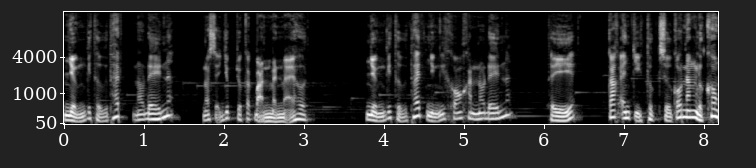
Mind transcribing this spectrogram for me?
Những cái thử thách nó đến nó sẽ giúp cho các bạn mạnh mẽ hơn. Những cái thử thách, những cái khó khăn nó đến thì các anh chị thực sự có năng lực không?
